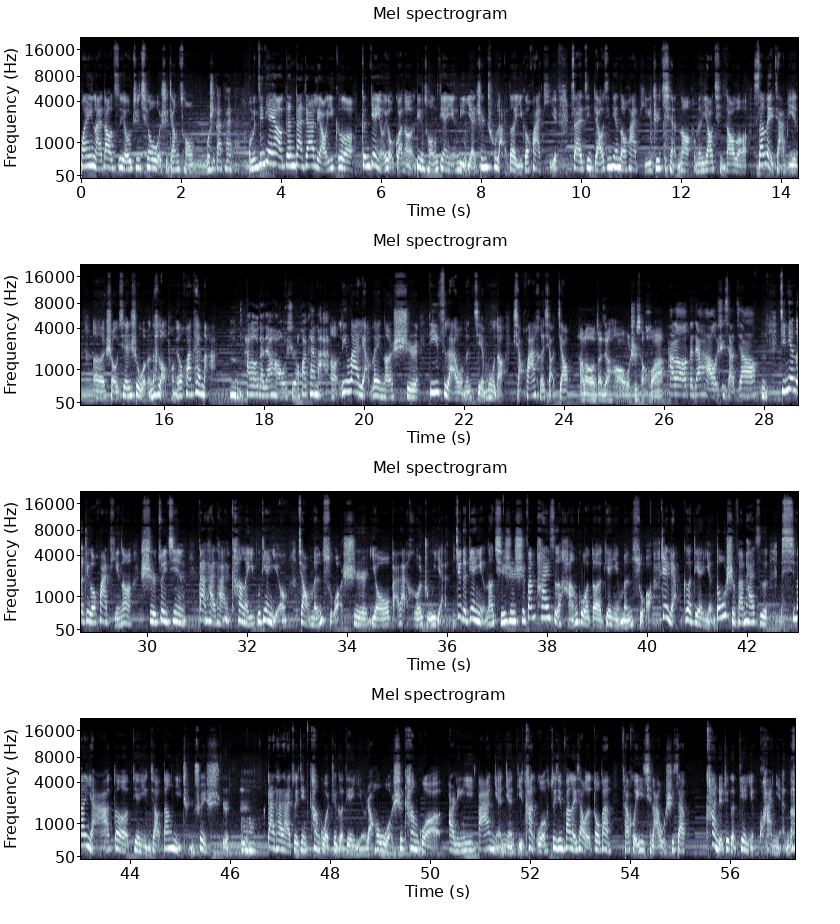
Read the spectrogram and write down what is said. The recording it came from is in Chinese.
欢迎来到自由之秋，我是张从，我是大太太。我们今天要跟大家聊一个跟电影有关的，并从电影里延伸出来的一个话题。在今聊今天的话题之前呢，我们邀请到了三位嘉宾。呃，首先是我们的老朋友花开马。嗯，Hello，大家好，我是花开马。呃，另外两位呢是第一次来我们节目的小花和小娇。Hello，大家好，我是小花。Hello，大家好，我是小娇。嗯，今天的这个话题呢是最近大太太看了一部电影，叫《门锁》，是由白百合主演。这个电影呢其实是翻拍自韩国的电影《门锁》，这两个电影都是翻拍自西班牙的电影，叫《当你沉睡时》。嗯。大太太最近看过这个电影，然后我是看过二零一八年年底看。我最近翻了一下我的豆瓣，才回忆起来我是在看着这个电影跨年的。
